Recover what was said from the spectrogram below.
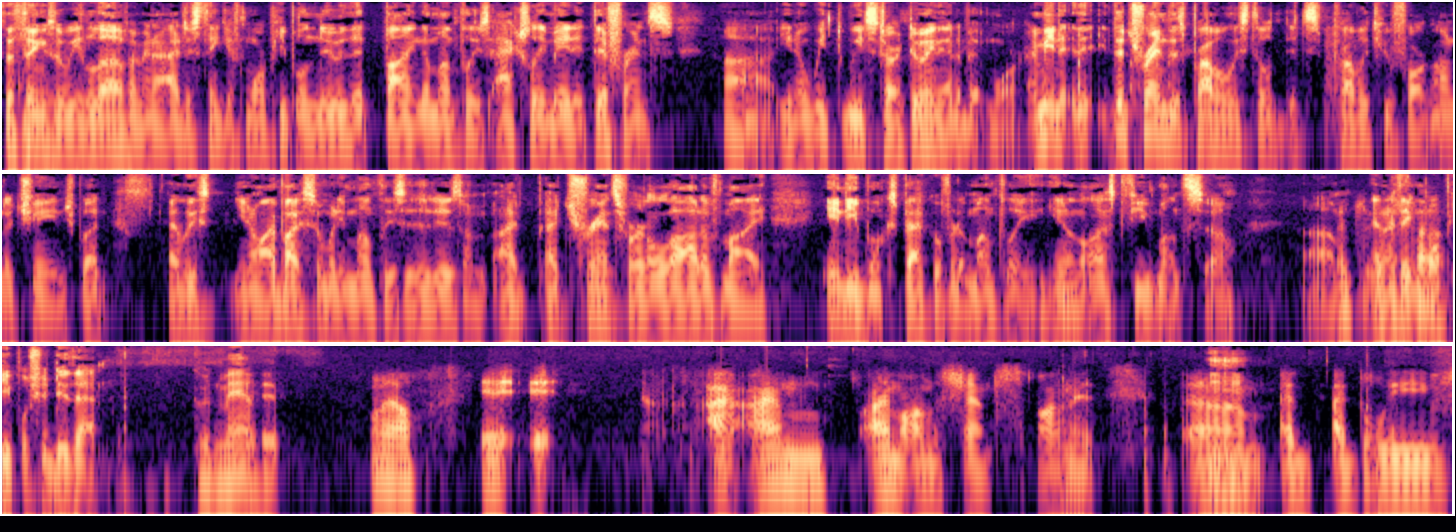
the things that we love. I mean, I just think if more people knew that buying the monthlies actually made a difference, uh, you know, we'd, we'd start doing that a bit more. I mean, the- the trend is probably still, it's probably too far gone to change, but at least, you know, I buy so many monthlies as it is. I'm, I, I transferred a lot of my indie books back over to monthly, you know, in the last few months. So, um, It's- and I it's think more people should do that. Good man. It, well, it, it, I, I'm I'm on the fence on it. Um, I I believe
